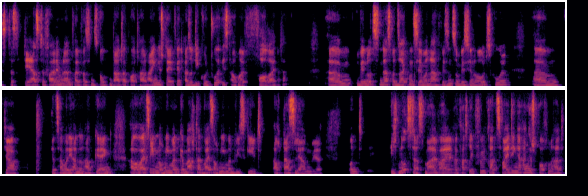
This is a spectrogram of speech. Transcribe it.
ist das der erste Fall im Land, was ins Open Data Portal eingestellt wird. Also die Kultur ist auch mal Vorreiter. Ähm, wir nutzen das. Man sagt uns ja immer nach, wir sind so ein bisschen oldschool. Ähm, ja, Jetzt haben wir die anderen abgehängt. Aber weil es eben noch niemand gemacht hat, weiß auch niemand, wie es geht. Auch das lernen wir. Und ich nutze das mal, weil Patrick Füll gerade zwei Dinge angesprochen hat,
